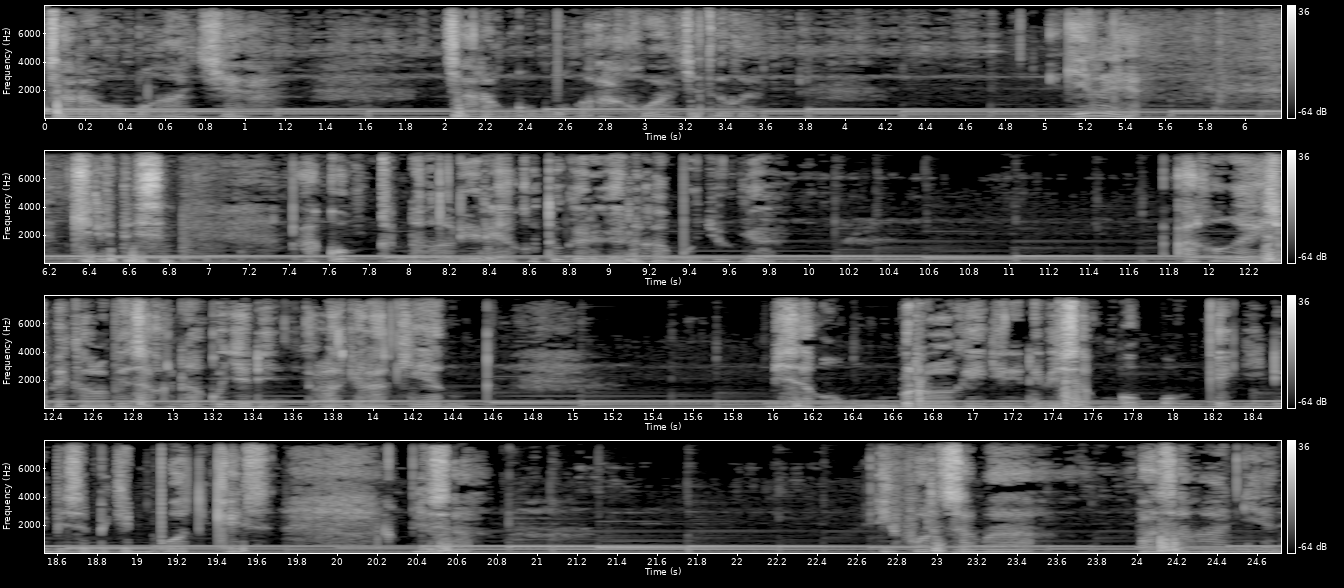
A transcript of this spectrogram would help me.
Cara ngomong aja cara ngomong aku aja tuh kan gila ya? Gini aku kenal diri aku tuh gara-gara kamu juga. Aku nggak expect kalau misalkan aku jadi laki-laki yang bisa ngobrol kayak gini bisa ngomong kayak gini bisa bikin podcast bisa effort sama pasangannya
